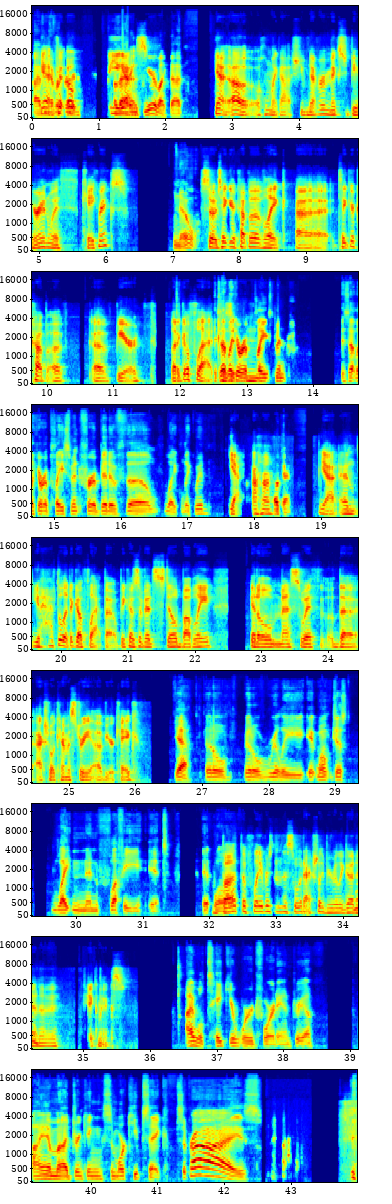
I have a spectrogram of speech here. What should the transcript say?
I've Yeah, never c- oh, heard of You adding guys, beer like that. yeah. Oh, oh my gosh, you've never mixed beer in with cake mix? No. So take your cup of like uh take your cup of of beer, let it go flat. Is that like it- a replacement? Is that like a replacement for a bit of the like liquid? Yeah. Uh huh. Okay. Yeah, and you have to let it go flat though, because if it's still bubbly, it'll mess with the actual chemistry of your cake. Yeah, it'll it'll really it won't just lighten and fluffy it. It will. But the flavors in this would actually be really good in a cake mix. I will take your word for it, Andrea. I am uh, drinking some more keepsake. Surprise!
